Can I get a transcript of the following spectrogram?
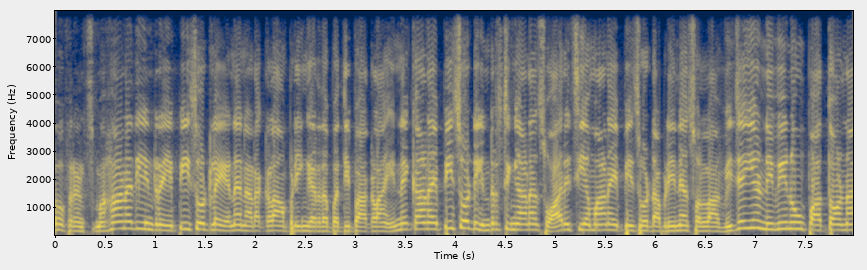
ஹலோ ஃப்ரெண்ட்ஸ் மகாநதி என்ற எபிசோடில் என்ன நடக்கலாம் அப்படிங்கிறத பற்றி பார்க்கலாம். இன்னைக்கான எபிசோட் இன்ட்ரெஸ்டிங்கான சுவாரஸ்யமான எபிசோட் அப்படின்னு சொல்லலாம். விஜயும் நிவினும் பார்த்தோன்னா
